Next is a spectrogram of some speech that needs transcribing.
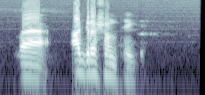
আগ্রাসন থেকে।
